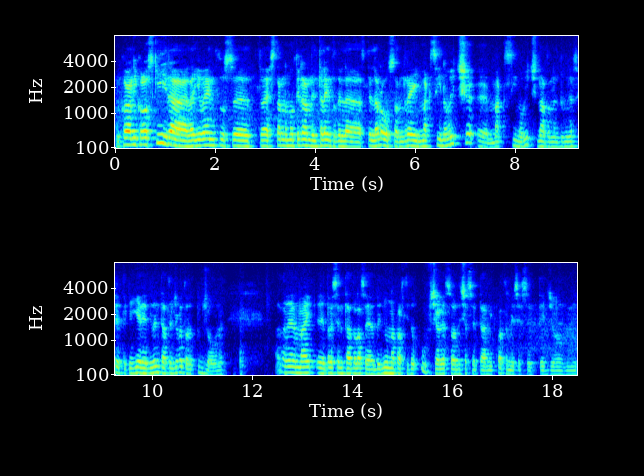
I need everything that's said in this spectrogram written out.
Ancora Nicolo Schira, la Juventus eh, stanno motivando il talento della Stella Rossa Andrei Maximovic, eh, Maximovic, nato nel 2007, che ieri è diventato il giocatore più giovane ad aver mai eh, presentato la Serbia in una partita ufficiale a solo 17 anni, 4 mesi e 7 giorni.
